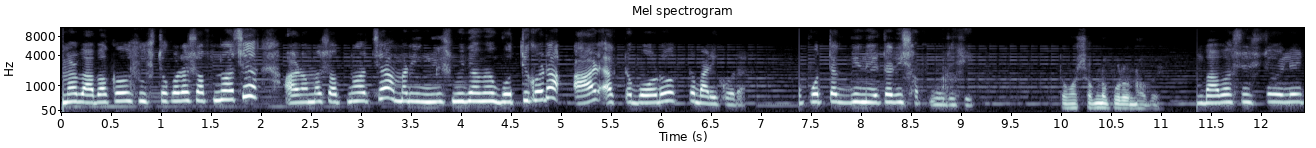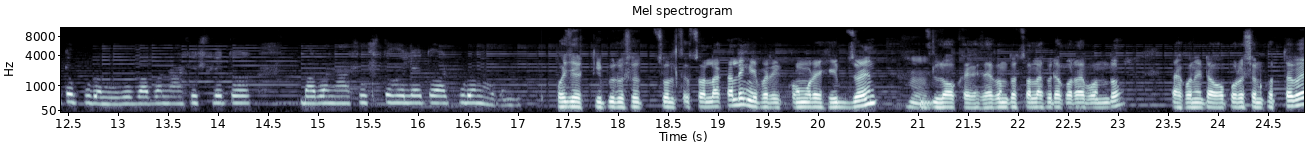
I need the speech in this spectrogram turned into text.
আমার বাবাকেও সুস্থ করার স্বপ্ন আছে আর আমার স্বপ্ন আছে আমার ইংলিশ মিডিয়ামে ভর্তি করা আর একটা বড় একটা বাড়ি করা। প্রত্যেক দিন এটারই স্বপ্ন দেখি। তোমার স্বপ্ন পূরণ হবে। বাবা সুস্থ হলেই তো পূরণ হবে বাবা না সুস্থ তো বাবা না সুস্থ হলে তো আর পূরণ হবে না। ওই যে টিপির ওষুধ চলতে চলাকালীন এবারে কোমরে হিপ জয়েন্ট লক হয়ে গেছে। এখন তো চলাফেরা করা বন্ধ। এখন এটা অপারেশন করতে হবে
